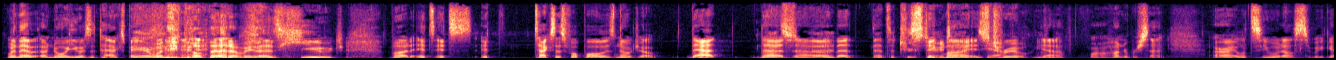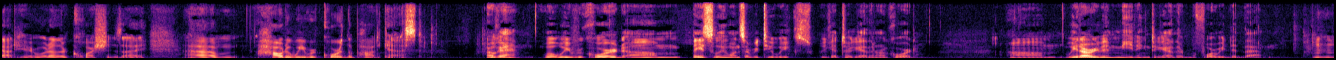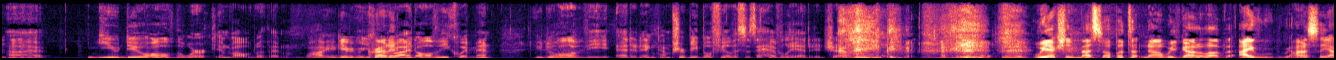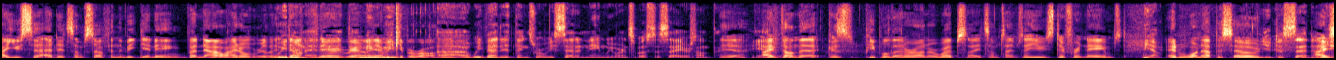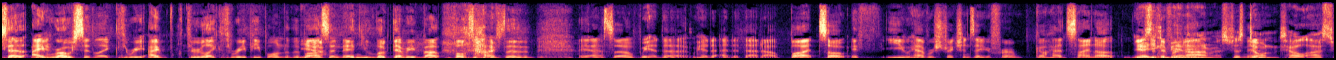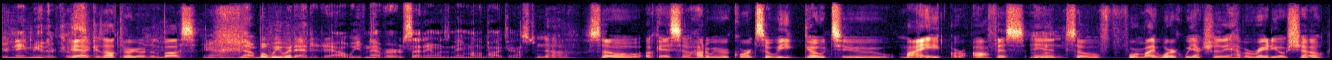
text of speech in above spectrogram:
Wouldn't that annoy you as a taxpayer when they built that? I mean, that is huge. But it's it's it Texas football is no joke. That that That's, uh, uh, that That's a true stigma stereotype. is Yeah. true. Mhm. Yeah, one hundred percent. All right, let's see what else do we got here. What other questions I? Um, how do we record the podcast? Okay. Well, we record um, basically once every two weeks. We get together and record. Um, we'd already been meeting together before we did that. Mm-hmm. Uh, you do all the work involved with it. wow, you're giving me You credit. provide all the equipment. You do all of the editing. I'm sure people feel this is a heavily edited show. we actually messed up a ton. No, we've got a lot. Of, I honestly, I used to edit some stuff in the beginning, but now I don't really. we don't very edit. it. rarely. I mean, yeah, we keep it raw. Uh, we've edited things where we said a name we weren't supposed to say or something. yeah. yeah. I've done that because people that are on our website sometimes they use different names. yeah. And one episode, You just said. a I name. said I Yeah. roasted like three. I threw like three people under the Yeah. bus, and, and you looked at me about both times, and yeah, so we had to we had to edit that out. But so if you have restrictions at your firm, go ahead, sign up. Yeah, Use you can be different name. anonymous. Just Yeah. don't tell us your name either. Cause, Yeah, because I'll throw you under the bus. Yeah. No, but we would edit it out. We've never said anyone's name on the podcast. No. So okay, so how do we record? So we go to my or office, Mhm. and so for my work, we actually have a radio show.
